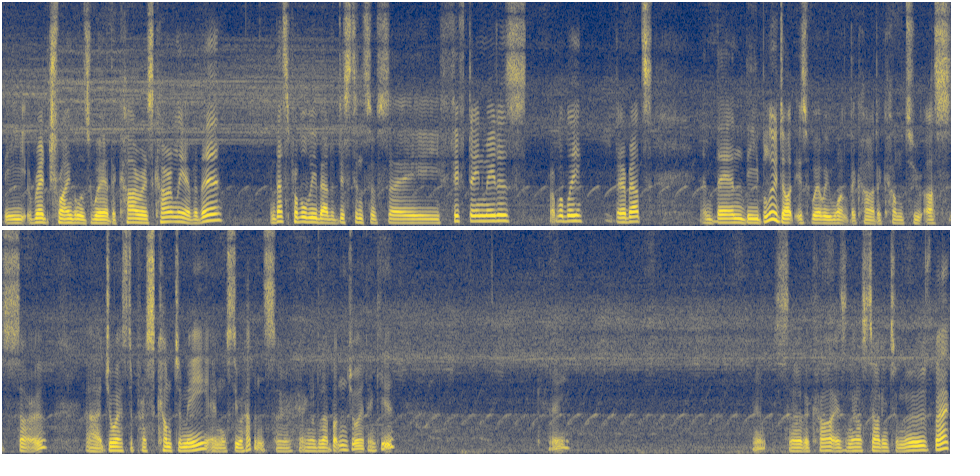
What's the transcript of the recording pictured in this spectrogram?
the red triangle is where the car is currently over there, and that's probably about a distance of say 15 meters, probably thereabouts. And then the blue dot is where we want the car to come to us. So uh, Joy has to press come to me and we'll see what happens. So hang on to that button, Joy, thank you. Okay. Yep, so the car is now starting to move back.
